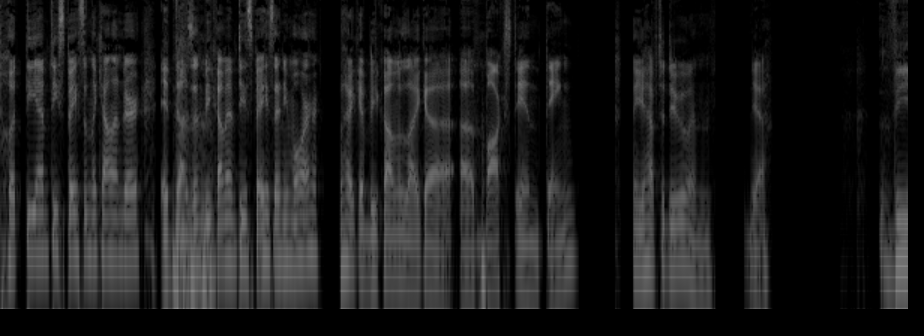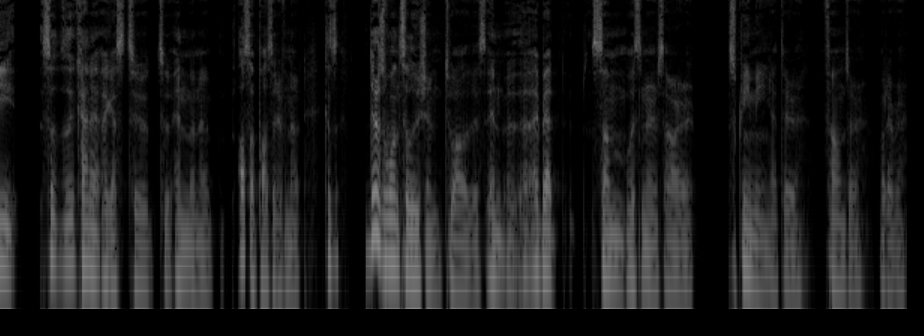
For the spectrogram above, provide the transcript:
put the empty space in the calendar, it doesn't become empty space anymore. Like it becomes like a, a boxed in thing that you have to do and yeah. the so the kind of I guess to to end on a also positive note because there's one solution to all of this, and uh, I bet some listeners are screaming at their phones or whatever,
